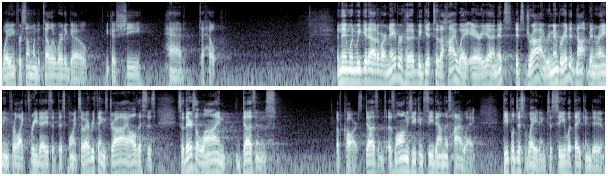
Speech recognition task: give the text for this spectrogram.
waiting for someone to tell her where to go because she had to help. And then when we get out of our neighborhood, we get to the highway area and it's, it's dry. Remember, it had not been raining for like three days at this point, so everything's dry. All this is. So there's a line, dozens of cars, dozens, as long as you can see down this highway. People just waiting to see what they can do.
